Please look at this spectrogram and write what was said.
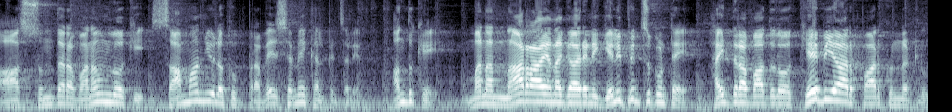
ఆ సుందర వనంలోకి సామాన్యులకు ప్రవేశమే కల్పించలేదు. అందుకే మన నారాయణ గారిని గెలిపించుకుంటే హైదరాబాదులో కేబీఆర్ పార్క్ ఉన్నట్లు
